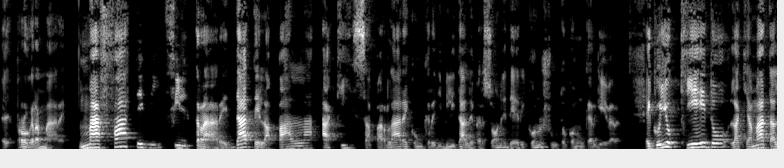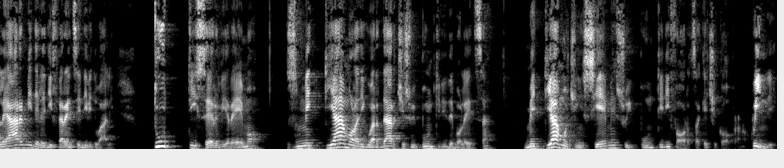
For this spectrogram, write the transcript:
eh, programmare, ma fatevi filtrare, date la palla a chi sa parlare con credibilità alle persone ed è riconosciuto come un caregiver. Ecco, io chiedo la chiamata alle armi delle differenze individuali. Tutti serviremo, smettiamola di guardarci sui punti di debolezza, mettiamoci insieme sui punti di forza che ci coprono. Quindi,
